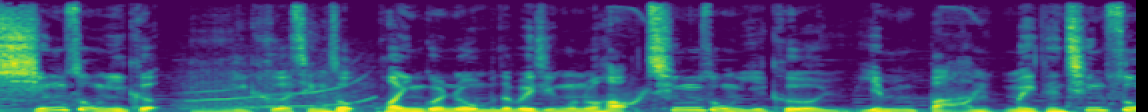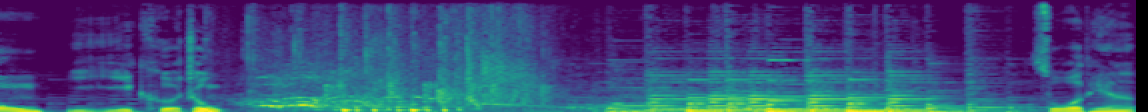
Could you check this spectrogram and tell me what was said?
轻松一刻，一刻轻松。欢迎关注我们的微信公众号“轻松一刻语音版”，每天轻松一刻钟。昨天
